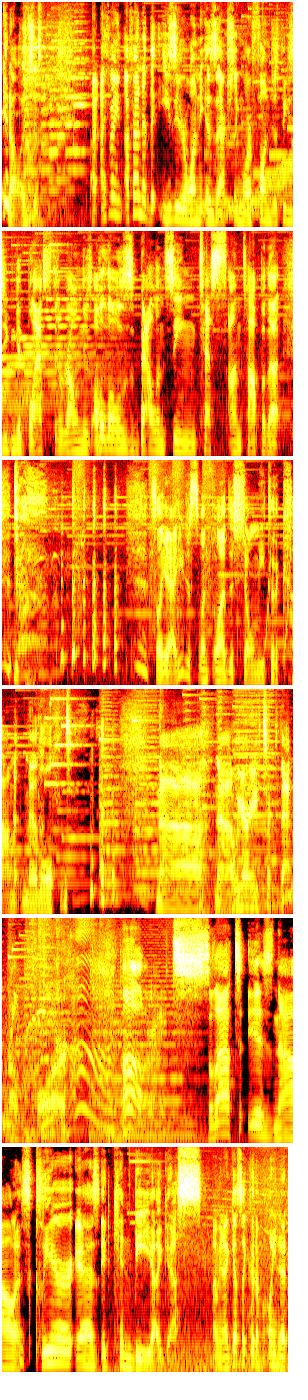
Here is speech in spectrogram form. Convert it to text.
you know, it's just... I, find I find that the easier one is actually more fun just because you can get blasted around. There's all those balancing tests on top of that. So yeah, he just went, wanted to show me to the Comet Medal. nah, nah, we already took that route before. Alright, so that is now as clear as it can be, I guess. I mean, I guess I could have pointed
